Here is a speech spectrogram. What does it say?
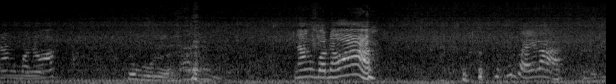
นั่งบ่เนาะ ขึ้นบุญเลย นั่งบ่เนาะที่ไหนล่ะ เ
